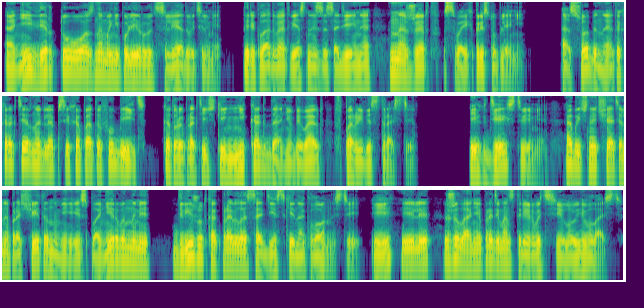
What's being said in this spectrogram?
Они виртуозно манипулируют следователями, перекладывая ответственность за содеянное на жертв своих преступлений. Особенно это характерно для психопатов-убийц, которые практически никогда не убивают в порыве страсти. Их действиями, обычно тщательно просчитанными и спланированными, движут, как правило, садистские наклонности и или желание продемонстрировать силу и власть.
